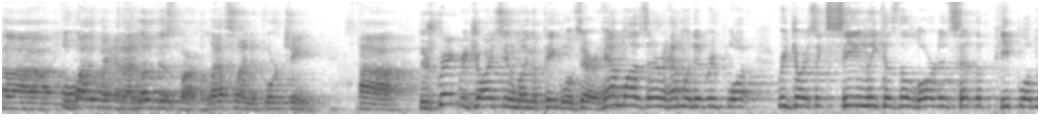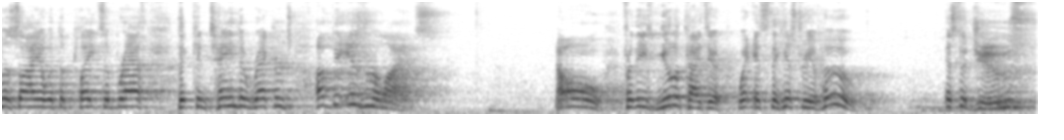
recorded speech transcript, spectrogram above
Uh, oh, by the way, and I love this part. The last line of 14. Uh, there's great rejoicing among the people of Zarahemla. Zarahemla did replo- rejoice exceedingly because the Lord had sent the people of Mosiah with the plates of brass that contained the records of the Israelites. No, for these Mulekites, it's the history of who? It's the Jews.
